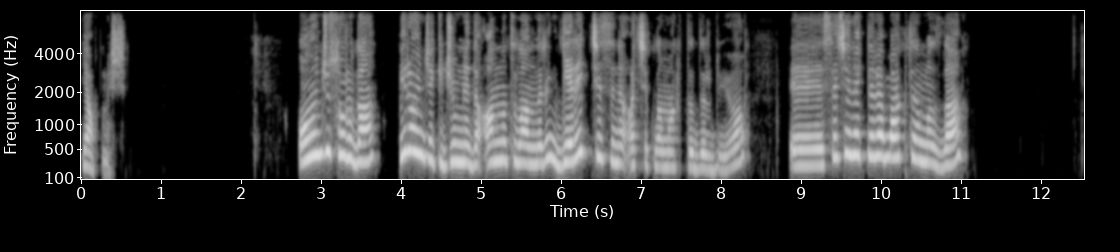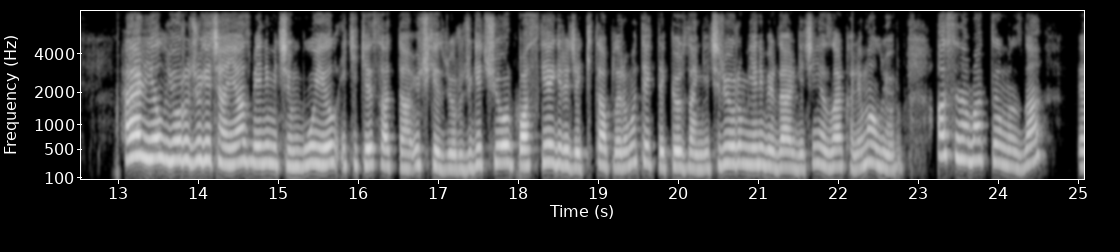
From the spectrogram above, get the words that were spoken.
yapmış. 10. soruda bir önceki cümlede anlatılanların gerekçesini açıklamaktadır diyor. Ee, seçeneklere baktığımızda her yıl yorucu geçen yaz benim için bu yıl iki kez hatta üç kez yorucu geçiyor. Baskıya girecek kitaplarımı tek tek gözden geçiriyorum. Yeni bir dergi için yazar kalemi alıyorum. Aslına baktığımızda e,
